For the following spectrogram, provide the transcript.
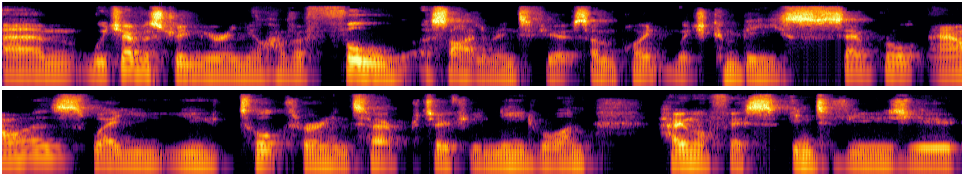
um, whichever stream you're in, you'll have a full asylum interview at some point, which can be several hours, where you you talk through an interpreter if you need one. Home Office interviews you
